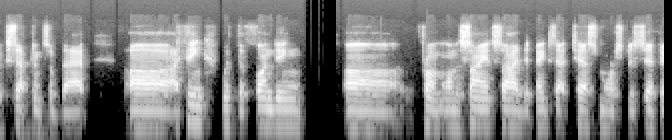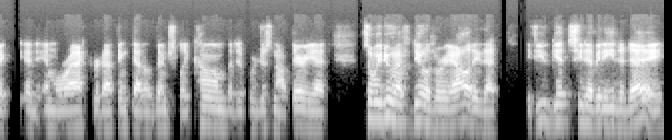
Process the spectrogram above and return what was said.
acceptance of that. Uh, I think with the funding uh, from on the science side that makes that test more specific and, and, more accurate. I think that'll eventually come, but we're just not there yet. So we do have to deal with the reality that if you get CWD today,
